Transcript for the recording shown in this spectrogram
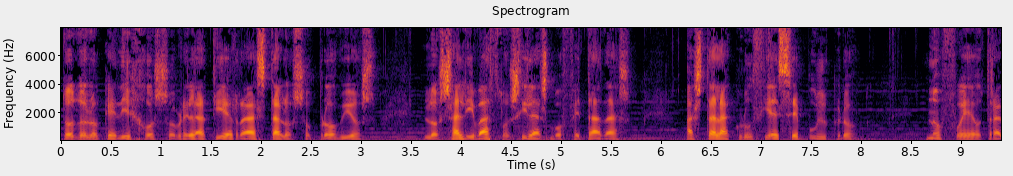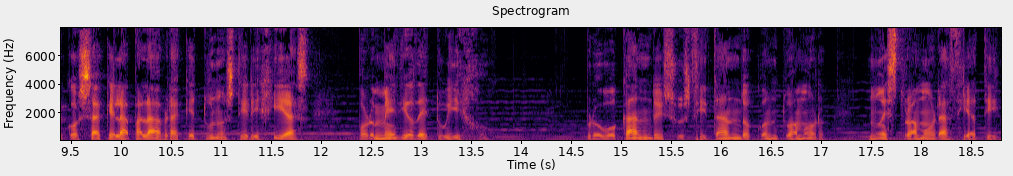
todo lo que dijo sobre la tierra hasta los oprobios, los salivazos y las bofetadas, hasta la cruz y el sepulcro, no fue otra cosa que la palabra que tú nos dirigías por medio de tu Hijo, provocando y suscitando con tu amor nuestro amor hacia ti.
